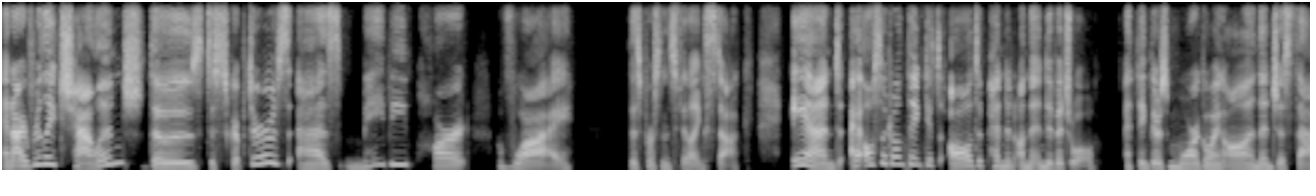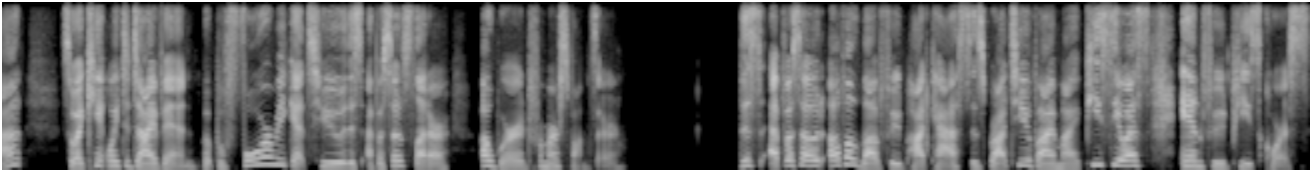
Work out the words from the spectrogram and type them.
And I really challenge those descriptors as maybe part of why this person's feeling stuck. And I also don't think it's all dependent on the individual. I think there's more going on than just that. So I can't wait to dive in. But before we get to this episode's letter, a word from our sponsor. This episode of a Love Food podcast is brought to you by my PCOS and Food Peace course.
